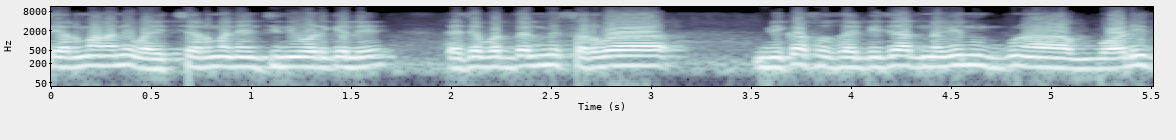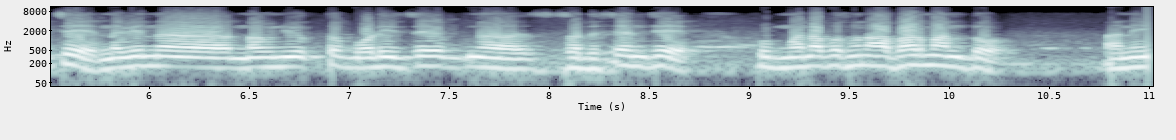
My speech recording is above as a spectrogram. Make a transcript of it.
चेअरमन आणि व्हाईस चेअरमन यांची निवड केली. त्याच्याबद्दल मी सर्व विकास सोसायटीच्या नवीन बॉडीचे नवीन नवनियुक्त बॉडीचे सदस्यांचे खूप मनापासून आभार मानतो. आणि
